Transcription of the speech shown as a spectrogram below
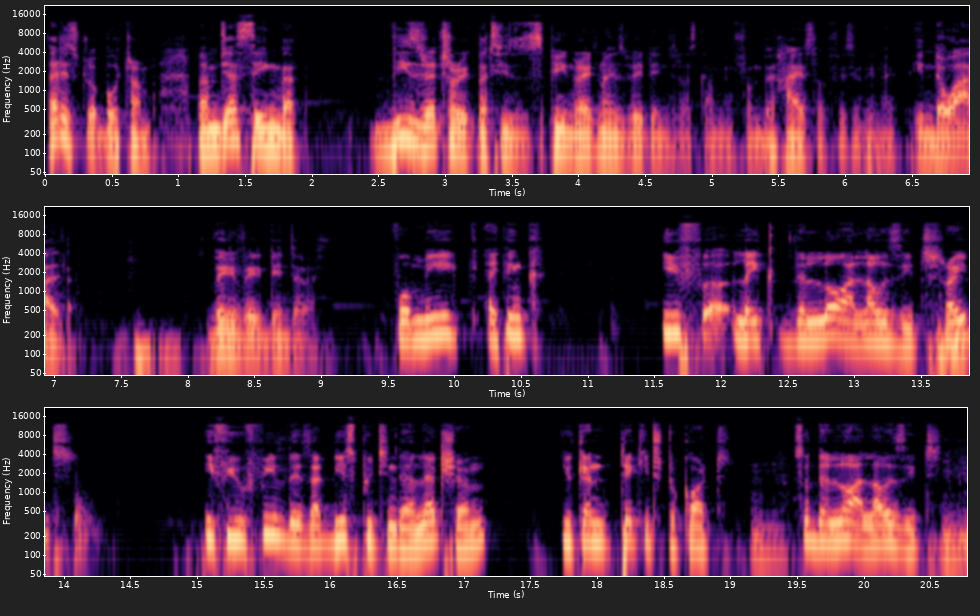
That is true about Trump. But I'm just saying that this rhetoric that he's spewing right now is very dangerous, coming from the highest office in the United, in the world. Very very dangerous. for me, I think if uh, like the law allows it, right? If you feel there's a dispute in the election, you can take it to court. Mm-hmm. So the law allows it. Mm-hmm.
